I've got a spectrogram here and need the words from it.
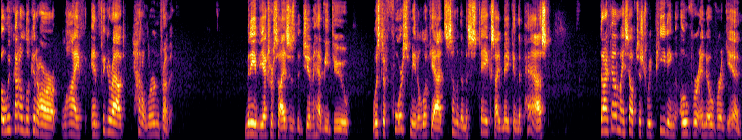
but we've got to look at our life and figure out how to learn from it. Many of the exercises that Jim had me do was to force me to look at some of the mistakes I'd make in the past that I found myself just repeating over and over again.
